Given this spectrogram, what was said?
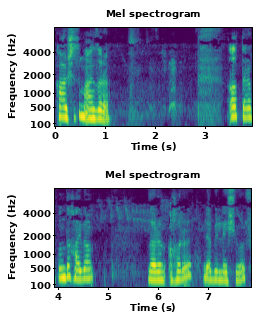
Karşısı manzara. Alt tarafında hayvanların ahırı ile birleşiyor.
